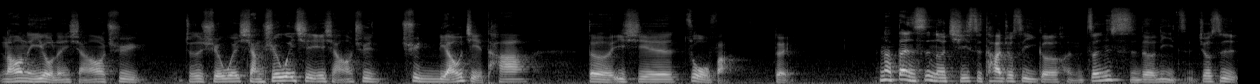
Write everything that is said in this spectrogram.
然后呢，也有人想要去，就是学围，想学围棋，也想要去去了解他的一些做法，对。那但是呢，其实他就是一个很真实的例子，就是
